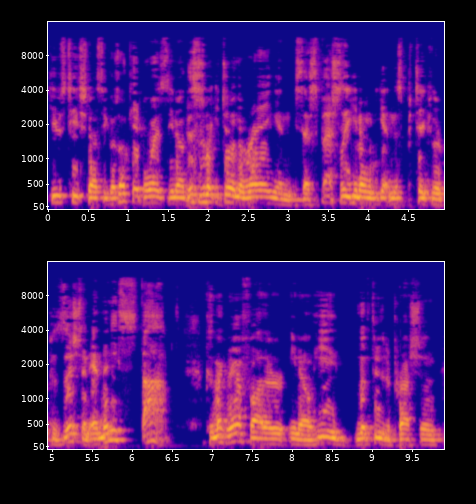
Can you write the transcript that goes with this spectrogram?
he was teaching us, he goes, okay, boys, you know, this is what you do in the ring. And he said, especially, you know, when you get in this particular position. And then he stopped because my grandfather, you know, he lived through the depression.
